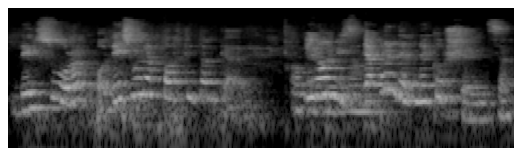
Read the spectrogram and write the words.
del suo rappo- dei suoi rapporti bancari. In ogni, a prenderne coscienza,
